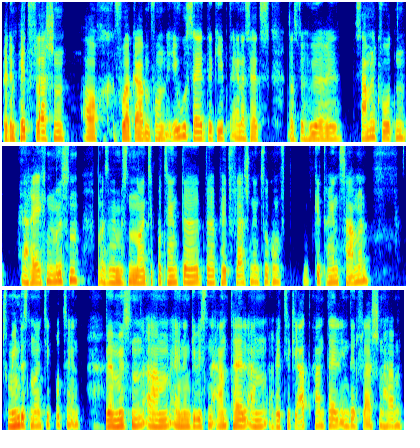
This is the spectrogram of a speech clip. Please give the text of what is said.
bei den PET-Flaschen auch Vorgaben von EU-Seite gibt. Einerseits, dass wir höhere Sammelquoten erreichen müssen. Also wir müssen 90 Prozent der, der PET-Flaschen in Zukunft getrennt sammeln. Zumindest 90 Prozent. Wir müssen ähm, einen gewissen Anteil an Rezyklatanteil in den Flaschen haben.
